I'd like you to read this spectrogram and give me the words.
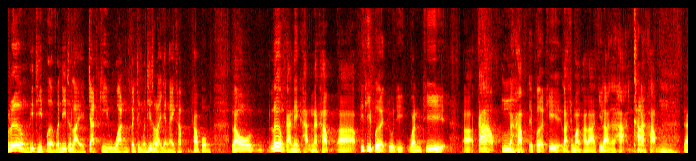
เริ่มพิธีเปิดวันที่เท่าไหร่ จัดกี่วันไปถึงวันที่เท่าไหร่ยังไงครับครับผมเราเริ่มการแข่งขันนะครับอ่าพิธีเปิดอยู่ที่วันที่อ่าอืม9นะครับจะเปิดที่ราชมังคลากีฬาสถานครับนะครับอืมใน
